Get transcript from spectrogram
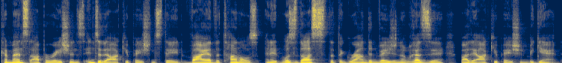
commenced operations into the occupation state via the tunnels, and it was thus that the ground invasion of Gaza by the occupation began.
